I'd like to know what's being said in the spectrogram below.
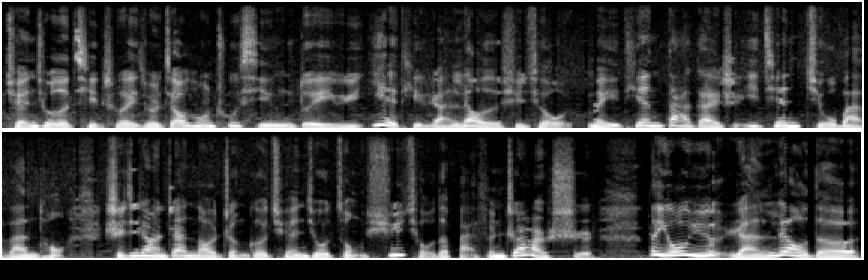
全球的汽车，也就是交通出行，对于液体燃料的需求，每天大概是一千九百万桶，实际上占到整个全球总需求的百分之二十。那由于燃料的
